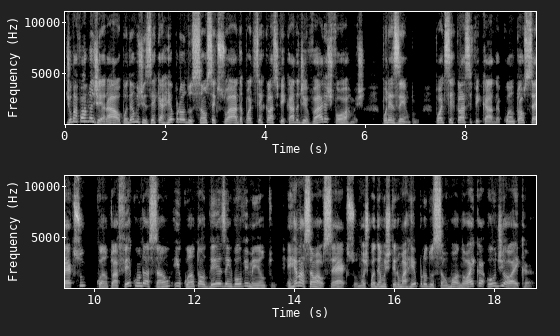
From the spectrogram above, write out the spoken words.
De uma forma geral, podemos dizer que a reprodução sexuada pode ser classificada de várias formas. Por exemplo, pode ser classificada quanto ao sexo, quanto à fecundação e quanto ao desenvolvimento. Em relação ao sexo, nós podemos ter uma reprodução monóica ou dioica.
